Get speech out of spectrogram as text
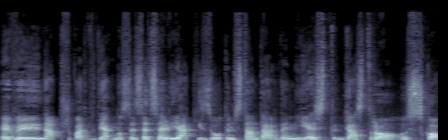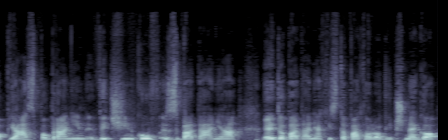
W, na przykład w diagnostyce celiaki złotym standardem jest gastroskopia z pobraniem wycinków z badania, do badania histopatologicznego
